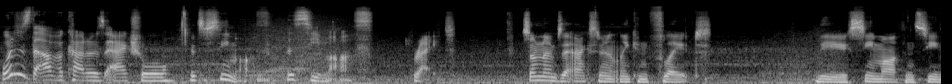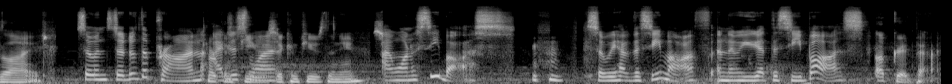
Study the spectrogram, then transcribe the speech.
What is the avocado's actual? it's a Seamoth. The Seamoth. Right. Sometimes I accidentally conflate the Seamoth and Seaglide, So instead of the prawn, or I just want to confuse the names. I want a sea boss. so we have the Seamoth, and then we get the sea boss. Upgrade pack.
